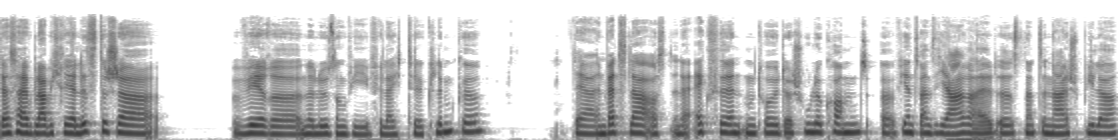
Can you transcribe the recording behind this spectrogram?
deshalb glaube ich, realistischer wäre eine Lösung wie vielleicht Till Klimke, der in Wetzlar aus der exzellenten Torhüterschule kommt, äh, 24 Jahre alt ist, Nationalspieler,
